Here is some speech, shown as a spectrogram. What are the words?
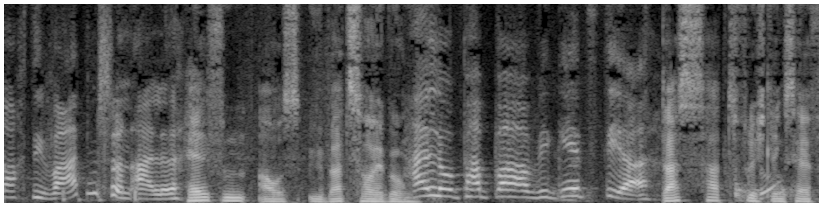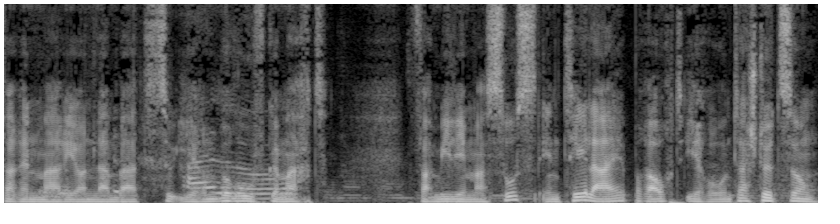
Ach, die warten schon alle. Helfen aus Überzeugung. Hallo Papa, wie geht's dir? Das hat Flüchtlingshelferin Marion Lambert zu ihrem Hallo. Beruf gemacht. Familie Massus in Telei braucht ihre Unterstützung.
